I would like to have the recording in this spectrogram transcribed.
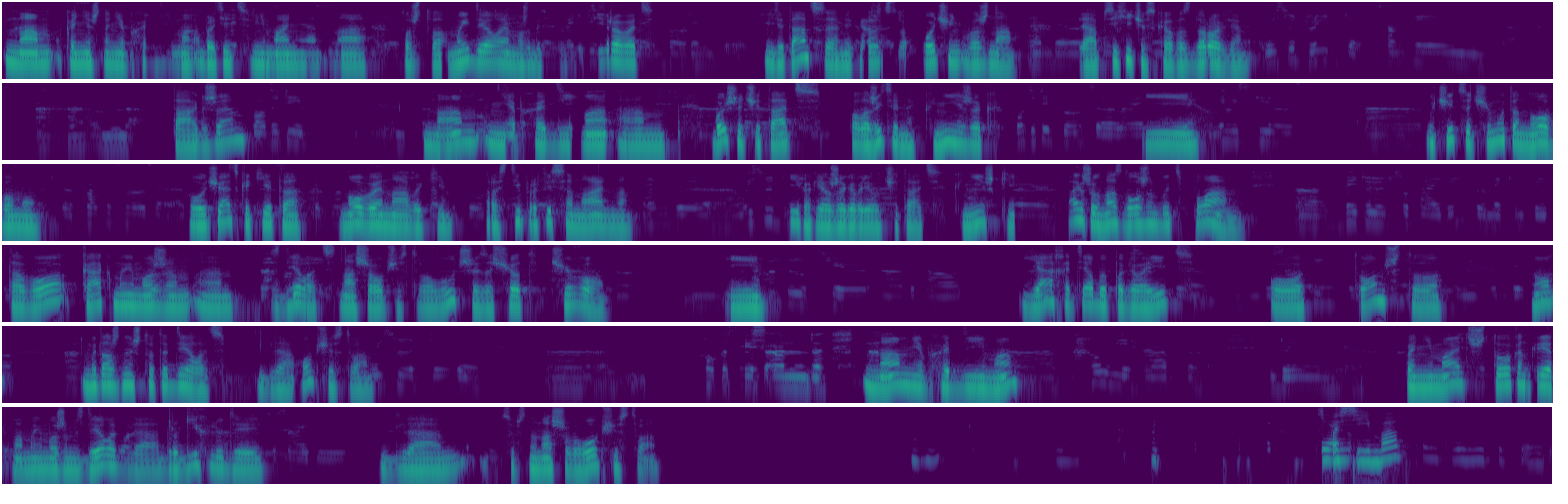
Нам, конечно, необходимо обратить внимание на то, что мы делаем, может быть, медитировать. Медитация, мне кажется, очень важна для психического здоровья. Также нам необходимо эм, больше читать положительных книжек и учиться чему-то новому, получать какие-то новые навыки, расти профессионально. И, как я уже говорил, читать книжки. Также у нас должен быть план того, как мы можем э, сделать наше общество лучше, за счет чего. И я хотел бы поговорить о том, что ну, мы должны что-то делать для общества. Нам необходимо понимать, что конкретно мы можем сделать для других людей, для, собственно, нашего общества. Спасибо.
